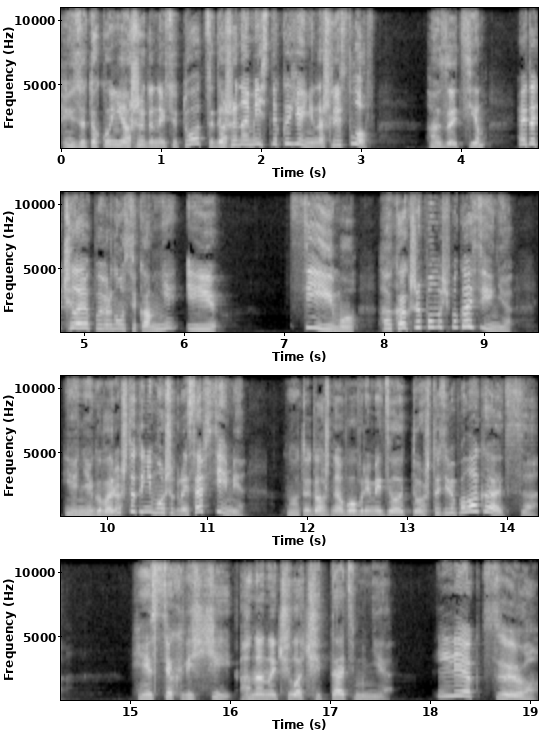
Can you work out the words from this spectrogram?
Из-за такой неожиданной ситуации даже наместник и я не нашли слов. А затем этот человек повернулся ко мне и... Тиму, а как же помощь в магазине? Я не говорю, что ты не можешь играть со всеми, но ты должна вовремя делать то, что тебе полагается. Из всех вещей она начала читать мне лекцию.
